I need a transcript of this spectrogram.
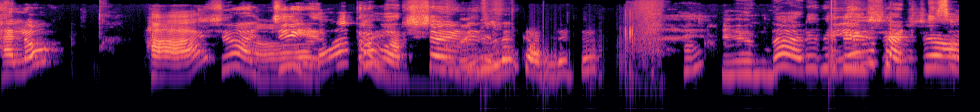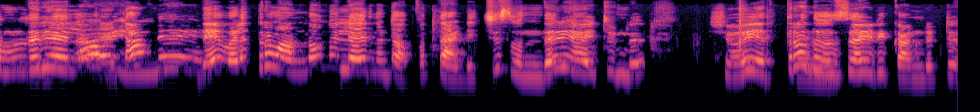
ഹലോ? ഹായ്. എത്ര വർഷമായിട്ട് കണ്ടിട്ട്. എന്താണ് സുന്ദരിയല്ലോ ഇത്ര കേട്ടോ അപ്പൊ തടിച്ച് സുന്ദരിയായിട്ടുണ്ട്. ഷോ എത്ര ദിവസമായിട്ട് കണ്ടിട്ട്?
